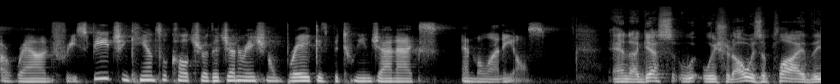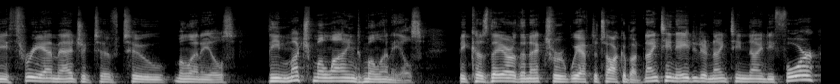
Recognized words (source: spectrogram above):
around free speech and cancel culture, the generational break is between Gen X and millennials. And I guess we should always apply the 3M adjective to millennials, the much maligned millennials, because they are the next group we have to talk about. 1980 to 1994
